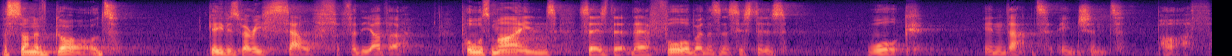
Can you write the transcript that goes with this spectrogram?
The Son of God gave his very self for the other. Paul's mind says that, therefore, brothers and sisters, walk in that ancient path,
